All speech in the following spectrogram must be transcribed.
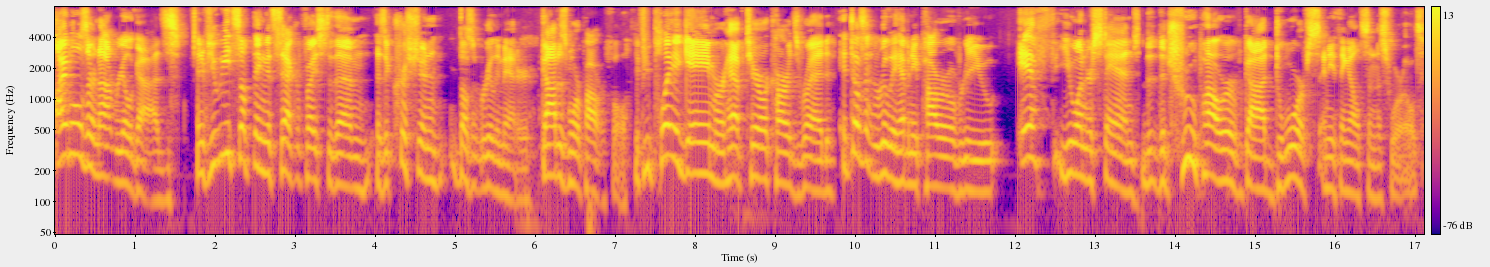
idols are not real gods. And if you eat something that's sacrificed to them, as a Christian, it doesn't really matter. God is more powerful. If you play a game or have tarot cards read, it doesn't really have any power over you if you understand that the true power of God dwarfs anything else in this world.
